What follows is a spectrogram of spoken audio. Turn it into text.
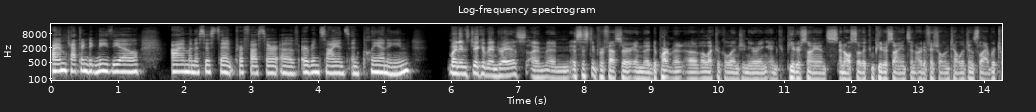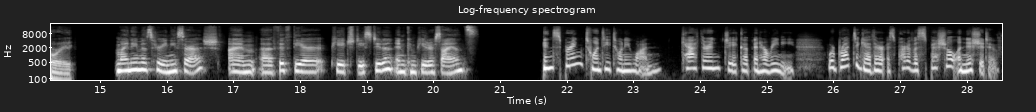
I am Catherine D'Ignazio. I'm an assistant professor of urban science and planning. My name is Jacob Andreas. I'm an assistant professor in the Department of Electrical Engineering and Computer Science, and also the Computer Science and Artificial Intelligence Laboratory my name is Harini Suresh. I'm a fifth year PhD student in computer science. In spring 2021, Catherine, Jacob, and Harini were brought together as part of a special initiative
